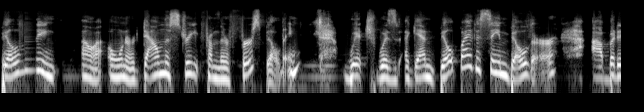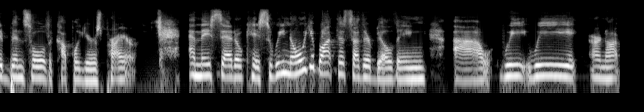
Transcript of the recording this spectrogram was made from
building uh, owner down the street from their first building, which was again built by the same builder, uh, but had been sold a couple years prior. And they said, "Okay, so we know you bought this other building. Uh, we we are not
